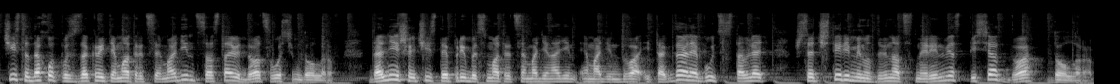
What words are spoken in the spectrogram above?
Чистый доход после закрытия матрицы М1 составит 28 долларов. Дальнейшая чистая прибыль с матрицы М1.1, М1.2 и так далее будет составлять 64 минус 12 на реинвест 52 доллара.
